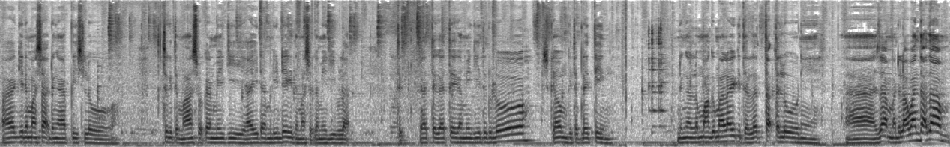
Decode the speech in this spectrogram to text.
Bagi dia masak dengan api slow. Lepas tu kita masukkan Maggi. Air dah mendidih kita masukkan Maggi pula. Kita gata-gatakan Maggi tu dulu. Sekarang kita plating. Dengan lemah gemalai kita letak telur ni. Ha, Zam ada lawan tak Zam?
